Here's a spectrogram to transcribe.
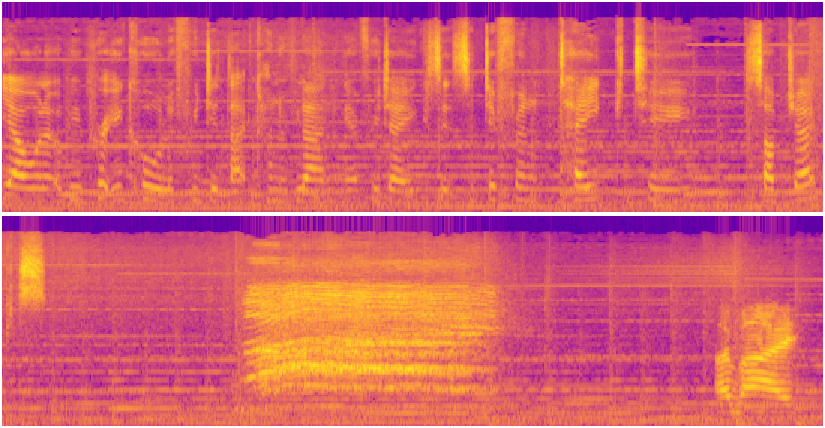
Yeah, well, it would be pretty cool if we did that kind of learning every day because it's a different take to subjects. Bye! Bye-bye.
